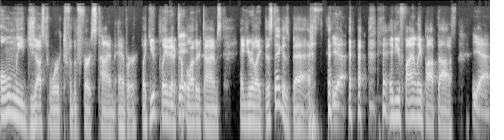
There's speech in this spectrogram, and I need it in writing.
only just worked for the first time ever. Like you'd played it, It a couple other times and you were like, this deck is bad. Yeah. and you finally popped off. Yeah.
